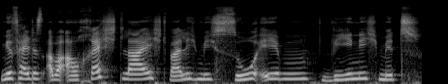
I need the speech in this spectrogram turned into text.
Mir fällt es aber auch recht leicht, weil ich mich so eben wenig mit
